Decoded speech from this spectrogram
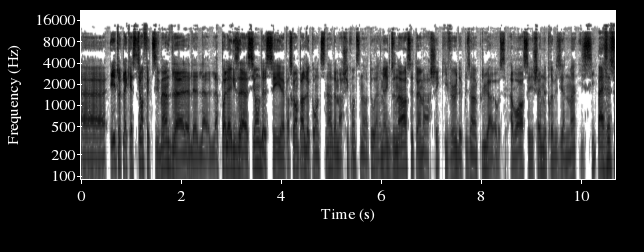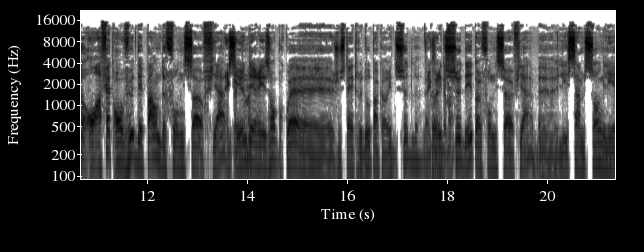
Euh, et toute la question, effectivement, de la, de la- de la polarisation de ces... euh, Parce qu'on parle de continents, de marchés continentaux. En Amérique du Nord, c'est un marché qui veut de plus en plus avoir ses chaînes d'approvisionnement ici. Ben c'est ça. On- en fait, on veut dépendre de fournisseurs fiables. C'est une des raisons pourquoi euh, Justin Trudeau est en Corée du Sud. là. La Corée du. Sud est un fournisseur fiable. Euh, les Samsung, les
